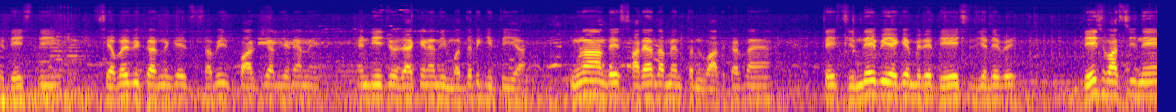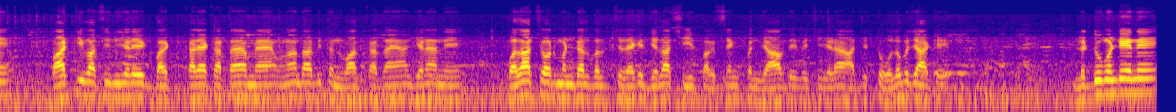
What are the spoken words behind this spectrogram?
ਇਹ ਦੇਸ਼ ਦੀ ਸੇਵਾ ਵੀ ਕਰਨਗੇ, ਸਭੀ ਪਾਰਟੀਆਂ ਜਿਹੜੀਆਂ ਨੇ। ਐਨਡੀਏ ਚ ਰਹਿ ਕੇ ਇਹਨਾਂ ਦੀ ਮਦਦ ਕੀਤੀ ਆ, ਉਹਨਾਂ ਦੇ ਸਾਰਿਆਂ ਦਾ ਮੈਂ ਧੰਨਵਾਦ ਕਰਦਾ ਹਾਂ ਤੇ ਜਿੰਨੇ ਵੀ ਹੈਗੇ ਮੇਰੇ ਦੇਸ਼ ਜਿਹਦੇ ਵੀ ਦੇਸ਼ ਵਾਸੀ ਨੇ, ਪਾਰਟੀ ਵਾਸੀ ਨੇ ਜਿਹੜੇ ਵਰਕ ਕਰਿਆ ਕਰਤਾ ਹੈ ਮੈਂ ਉਹਨਾਂ ਦਾ ਵੀ ਧੰਨਵਾਦ ਕਰਦਾ ਹਾਂ, ਜਿਨ੍ਹਾਂ ਨੇ ਬਲਾਚੌਰ ਮੰਡਲ ਵੱਲ ਚ ਰਹਿ ਕੇ ਜ਼ਿਲ੍ਹਾ ਸ਼ਹੀਦ ਭਗਤ ਸਿੰਘ ਪੰਜਾਬ ਦੇ ਵਿੱਚ ਜਿਹੜਾ ਅੱਜ ਢੋਲ ਵਜਾ ਕੇ ਲੱਡੂ ਵੰਡੇ ਨੇ,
